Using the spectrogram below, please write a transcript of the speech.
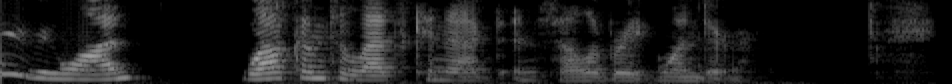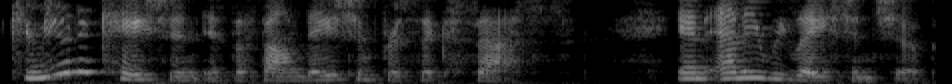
Hi, everyone. Welcome to Let's Connect and Celebrate Wonder. Communication is the foundation for success in any relationship.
